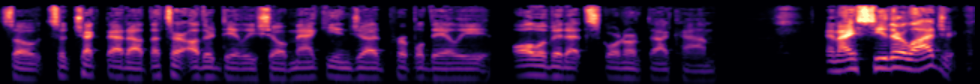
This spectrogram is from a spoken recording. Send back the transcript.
So, so check that out. That's our other daily show, Mackey and Judd, Purple Daily, all of it at scorenorth.com. And I see their logic.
